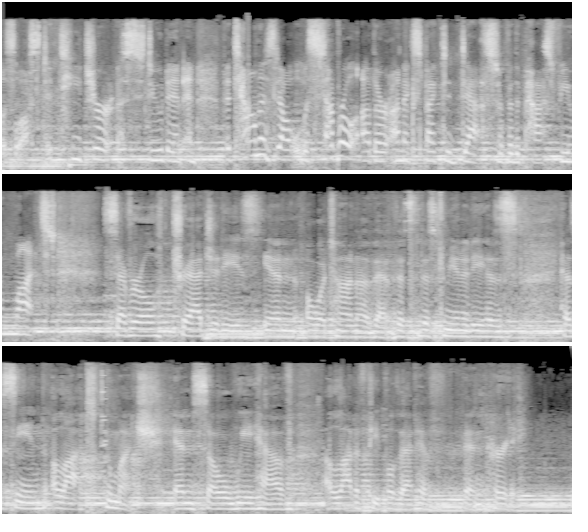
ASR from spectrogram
Has lost a teacher, a student, and the town has dealt with several other unexpected deaths over the past few months. Several tragedies in Owatonna that this this community has has seen a lot, too much. And so we have a lot of people that have been hurting.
